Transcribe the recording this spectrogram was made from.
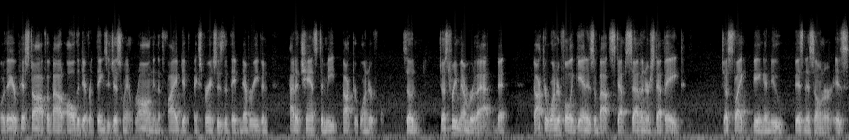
or they are pissed off about all the different things that just went wrong in the five different experiences that they've never even had a chance to meet dr wonderful so just remember that that dr wonderful again is about step seven or step eight just like being a new business owner is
